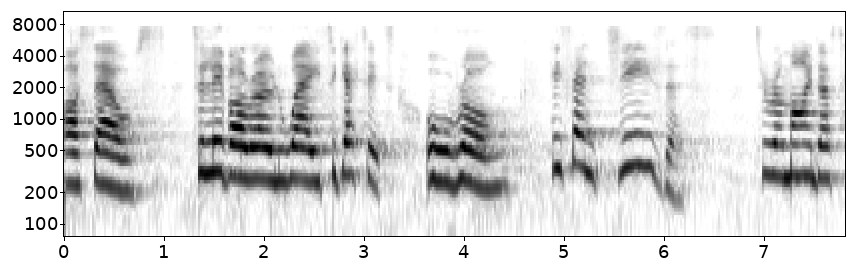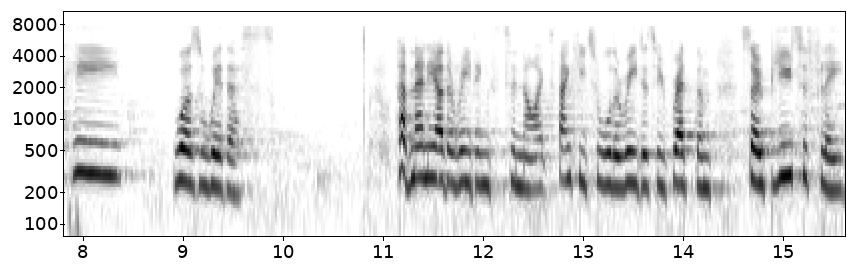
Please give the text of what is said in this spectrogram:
ourselves, to live our own way, to get it all wrong. He sent Jesus to remind us He was with us. We've had many other readings tonight. Thank you to all the readers who've read them so beautifully.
